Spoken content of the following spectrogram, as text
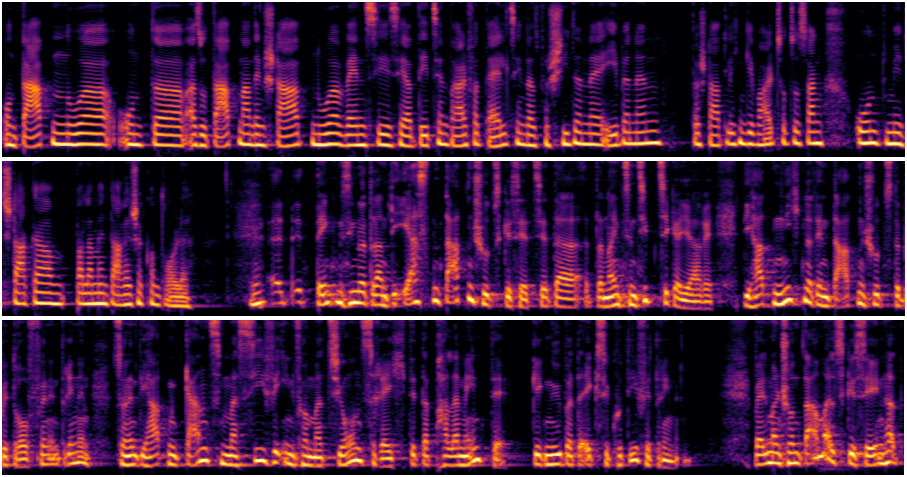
und Daten nur unter, also Daten an den Staat nur, wenn sie sehr dezentral verteilt sind, an verschiedene Ebenen der staatlichen Gewalt sozusagen und mit starker parlamentarischer Kontrolle. Äh, denken Sie nur dran, die ersten Datenschutzgesetze der, der 1970er Jahre, die hatten nicht nur den Datenschutz der Betroffenen drinnen, sondern die hatten ganz massive Informationsrechte der Parlamente gegenüber der Exekutive drinnen. Weil man schon damals gesehen hat,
